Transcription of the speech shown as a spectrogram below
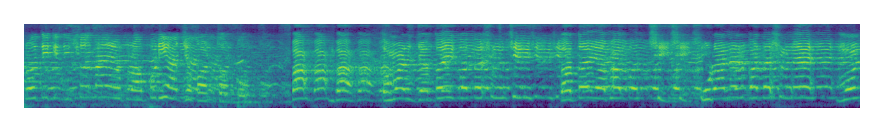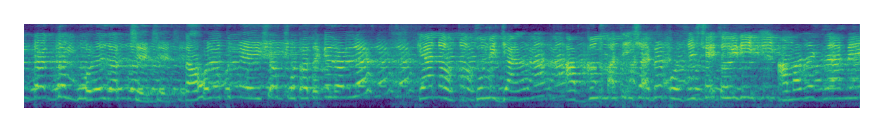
প্রতিটি মুসলমানের উপর অপরিহার্য কর্তব্য। বাহ বাহ তোমার যতই কথা শুনছি ততই অভাব হচ্ছি। পুরাণের কথা শুনে মনটা একদম ভরে যাচ্ছে। তাহলে তুমি এইসব কোথা থেকে জানলে? কেন? তুমি জানো না? আব্দুল মাতিন সাহেবের প্রচেষ্টায় তৈরি আমাদের গ্রামে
